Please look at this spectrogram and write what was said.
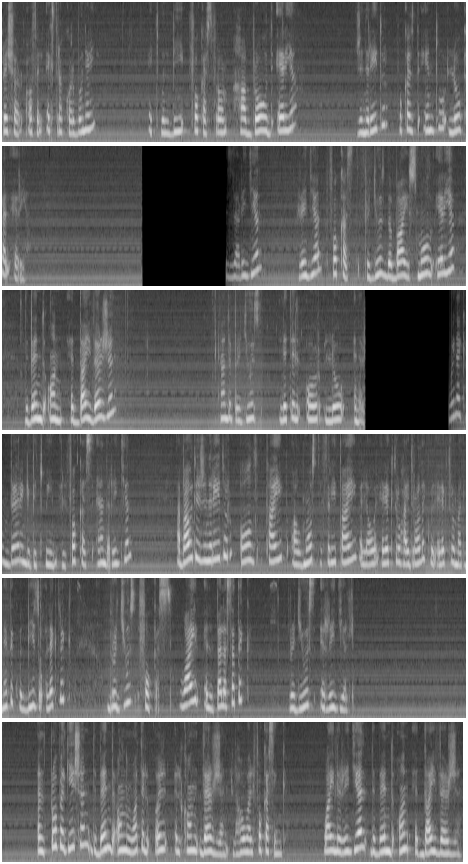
Pressure of an extracoronary it will be focused from a broad area generator focused into local area. The radial radial focused produced by small area depend on a diversion and produce little or low energy. When I comparing between the focus and the radial about the generator all type or most three type اللي هو الالكترو هيدروليك والالكترومagnetic والبيزو الكتريك produce focus while البالاسيتيك produce الراديال البروباجيشن depend on what ال الكونفرجن اللي هو الفوكسنج while الراديال depend on الدايفرجن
